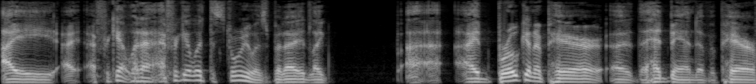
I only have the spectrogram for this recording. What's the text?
I, I I forget what I, I forget what the story was, but I had like. I, I'd broken a pair, uh, the headband of a pair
